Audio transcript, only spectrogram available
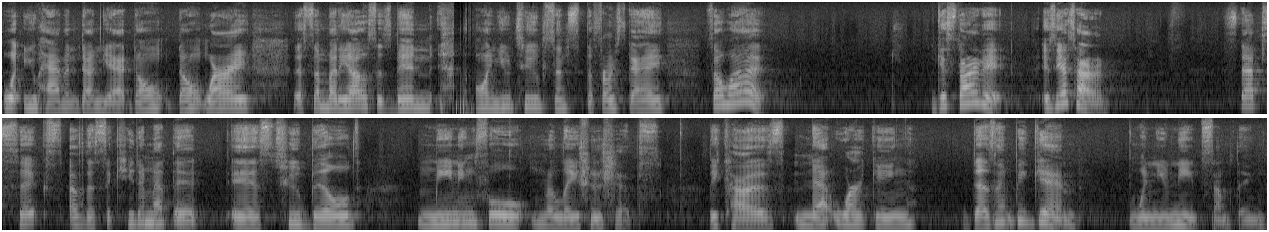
what you haven't done yet. Don't don't worry that somebody else has been on YouTube since the first day. So what? Get started. It's your turn. Step six of the Sakita method is to build meaningful relationships because networking doesn't begin when you need something.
